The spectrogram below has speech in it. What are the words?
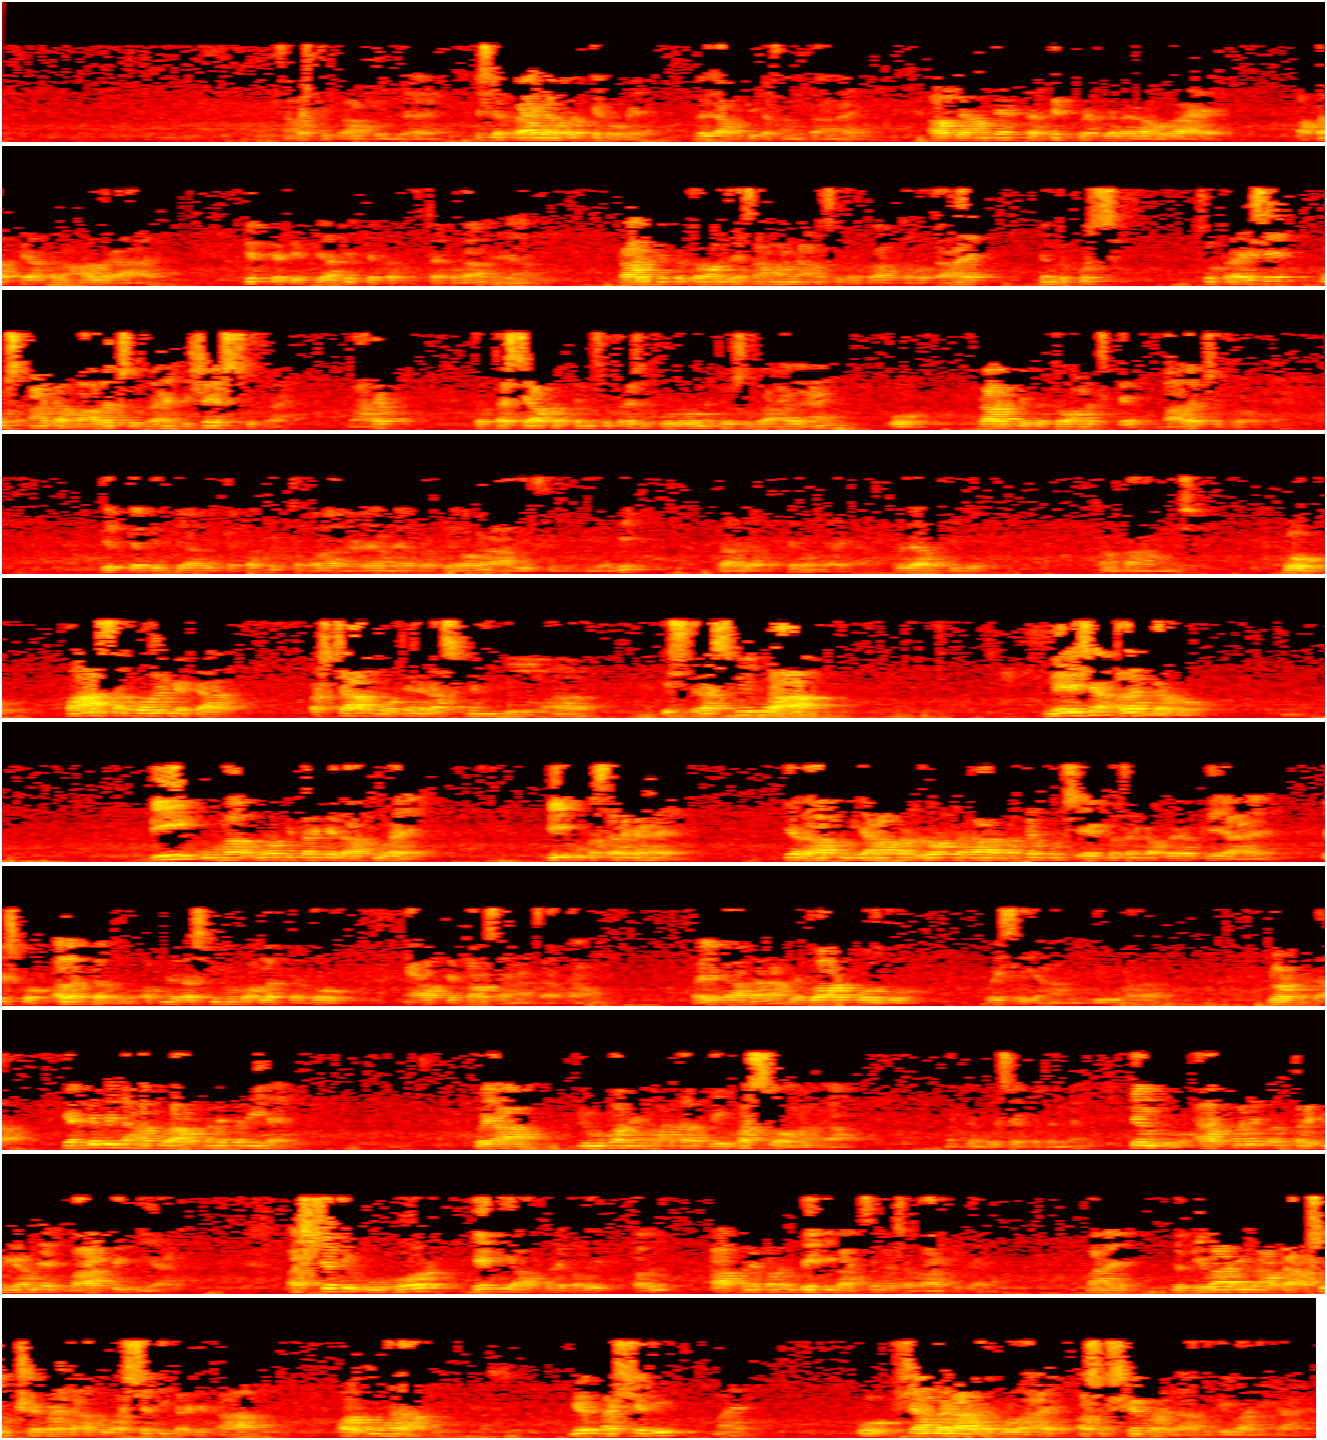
समष्टि प्राण पुंज है। इसलिए प्राजापत्य हो गया। प्रजापति का संतान है। आप जानते हैं तद्धित प्रत्यय लगा हुआ है। अपत्य लगा है। नित्य तिथ्यादित्य पदार्थ ज्ञान प्रागतिक तो से सामान्य अण सूत्र प्राप्त होता है, किंतु कुछ सूत्र ऐसे उस अण का बाधक सूत्र है, विशेष सूत्र है, बाधक। तो तस्यापत्यम सूत्र से पूर्व में जो सूत्र आए हैं, वो प्रागतिक तो अंश के बाधक सूत्र होते हैं। नित्य दित्यादित्य प्रत्युक्त पदा घड़े हमें प्रत्यय होगा आदि इसकी वृद्धि होगी प्रजापत्य हो जाएगा। प्रजापति के संतान में से। तो पाँच संबोधन के कारण पश्चात बोलते हैं, रश्मि दूह इस रश्मि को आप मेरे से अलग कर दो। बी उह उह पितर के धातु है। बी उपसर्ग है। ये धातु यहाँ पर लोट लगा मध्यम पुरुष एक वचन का प्रयोग किया है। इसको अलग कर दो, अपने रश्मियों को अलग कर दो। मैं आपके पास आना चाहता हूँ। पहले कहा था ना मैं द्वार खोल दो। वैसे यहाँ भी लोट लगा यद्यपि धातु आत्मनिपदी है तो यहाँ व्यूह ने वहाँ था व्यूहस्व होना था मध्यम पुरुष वचन में किंतु आत्मने पद प्रक्रिया में एक वार्तिक दिया है। अश्यति उहोर देती आपने पदम देती वाक्य में ऐसा वार्तिक है। माने जो दिवाली में आता अशुक्षेपण धातु अश्यति करके कहा और उह धातु ये अश्यति, माने वो श्याम लगाकर बोला है, अशुभ अशुक्षेपण धातु दिवाली का है।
